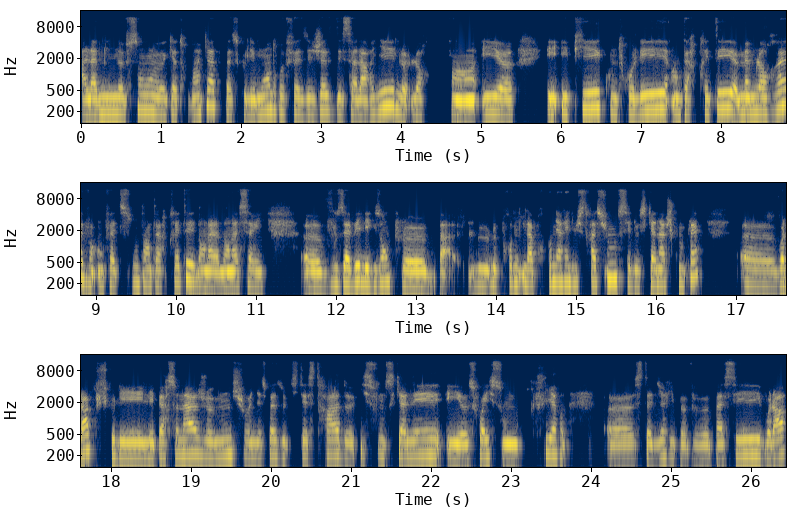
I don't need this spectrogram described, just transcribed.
à la 1984, parce que les moindres faits et gestes des salariés, leur euh, et, et, pieds contrôlés, interprétés, même leurs rêves en fait sont interprétés dans la, dans la série. Euh, vous avez l'exemple, euh, bah, la première illustration, c'est le scannage complet. voilà, puisque les, les, personnages montent sur une espèce de petite estrade, ils se font scanner et soit ils sont clear euh, c'est-à-dire ils peuvent passer, voilà,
